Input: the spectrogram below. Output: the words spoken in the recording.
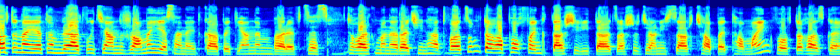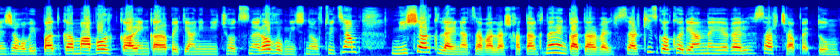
Վարտնայաթմ լրատվության ժամը ես անայդ կարապետյան եմ բարև ձեզ։ Թողարկման առաջին հատվածում տեղափոխվենք տաշիրի տարածաշրջանի սարչապետ համայնք, որտեղ ազգային ժողովի պատգամավոր Կարեն Կարապետյանի միջոցներով ու միջնորդությամբ մի շարք լայնացավալ աշխատանքներ են կատարվել։ Սարգիս Գոքորյանն է եղել սարչապետում։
